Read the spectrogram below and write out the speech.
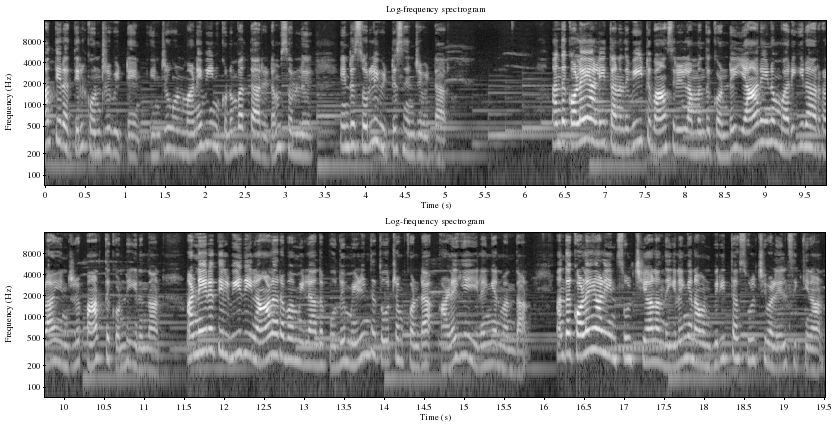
ஆத்திரத்தில் கொன்றுவிட்டேன் என்று உன் மனைவியின் குடும்பத்தாரிடம் சொல்லு என்று சொல்லிவிட்டு சென்றுவிட்டார். அந்த கொலையாளி தனது வீட்டு வாசலில் அமர்ந்து கொண்டு யாரேனும் வருகிறார்களா என்று பார்த்து கொண்டு இருந்தான். அந்நேரத்தில் வீதியில் ஆளரவம் இல்லாத போது மெலிந்த தோற்றம் கொண்ட அழகிய இளைஞன் வந்தான். அந்த கொலையாளியின் சூழ்ச்சியால் அந்த இளைஞன் அவன் விரித்த சூழ்ச்சி வலையில் சிக்கினான்.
